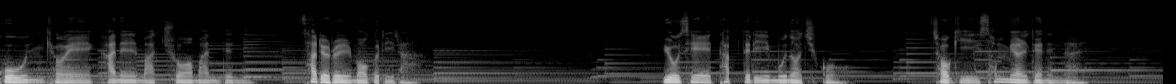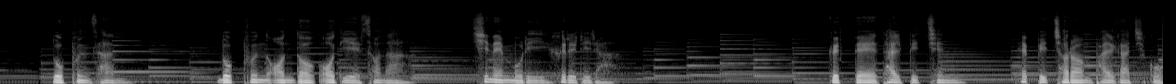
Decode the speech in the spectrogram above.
고운 겨에 간을 맞추어 만든 사료를 먹으리라. 요새의 탑들이 무너지고 적이 섬멸되는 날, 높은 산, 높은 언덕 어디에서나 시냇물이 흐르리라. 그때 달빛은 햇빛처럼 밝아지고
